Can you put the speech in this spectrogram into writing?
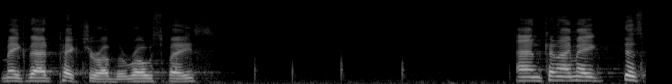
make that picture of the row space? And can I make this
